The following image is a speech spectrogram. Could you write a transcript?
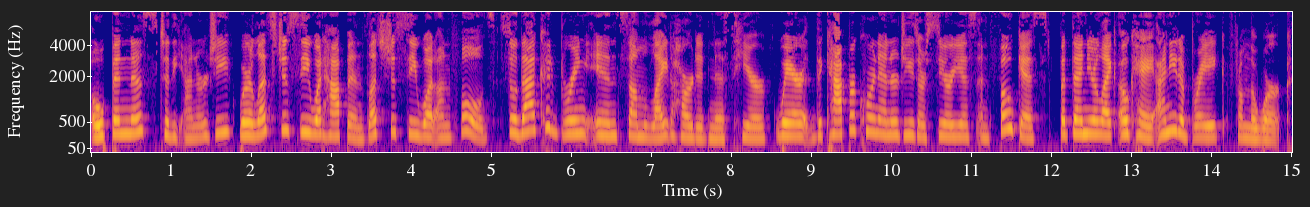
openness to the energy where let's just see what happens. Let's just see what unfolds. So that could bring in some lightheartedness here where the Capricorn energies are serious and focused, but then you're like, okay, I need a break from the work.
